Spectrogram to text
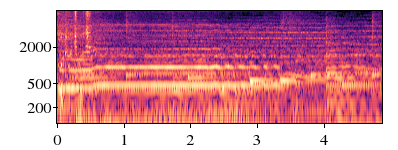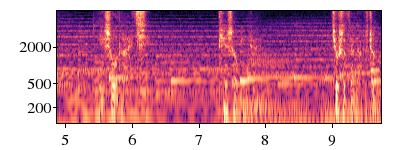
护她周全。你是我的爱妻，天上明月就是咱俩的证人。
